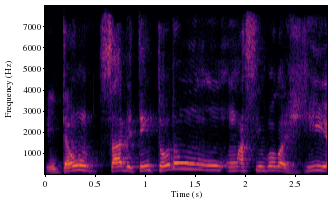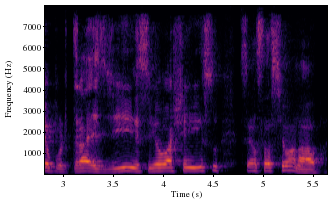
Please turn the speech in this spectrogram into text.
Então, sabe, tem toda um, uma simbologia por trás disso e eu achei isso sensacional.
